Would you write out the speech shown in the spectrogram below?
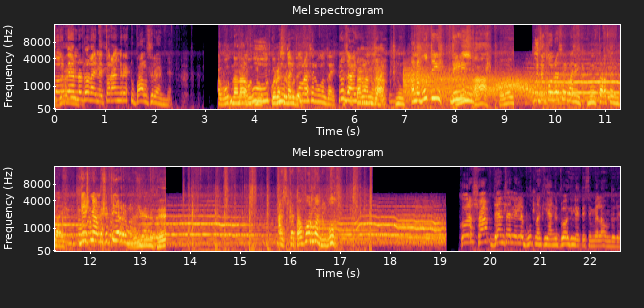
তোর দেন ডরাই নাই তোর আঙ্গের একটু ভালো ছিল আমি ভূত না না ভূত বল কোরাসের বল যাই নো যাই যাই। অনুভূতি দিস। আ ওই যে কোরাসের বাড়ি নু তাড়াতাড়ি যাই। দেশ নিয়ে আমরা সত্যিকারের বুদ্ধি আজকে তাও পড়ব না কোরা সাপ দেন দেন নিলে ভূত নাকি আঙ্গে ডর খেলাইতেছে মেলা হন ধরে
